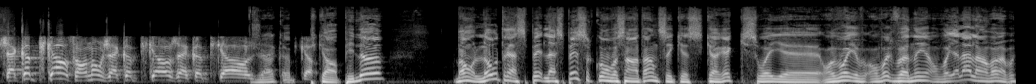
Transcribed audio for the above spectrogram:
Jacob Picard, son nom, Jacob Picard, Jacob Picard, Jacob Picard. Puis là, bon, l'autre aspect, l'aspect sur quoi on va s'entendre, c'est que c'est correct qu'il soit. euh, on, va, on revenir, on va y aller à l'envers un peu.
